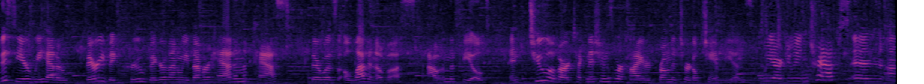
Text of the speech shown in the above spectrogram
This year we had a very big crew, bigger than we've ever had in the past. There was 11 of us out in the field and two of our technicians were hired from the Turtle Champions. We are doing traps and um,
